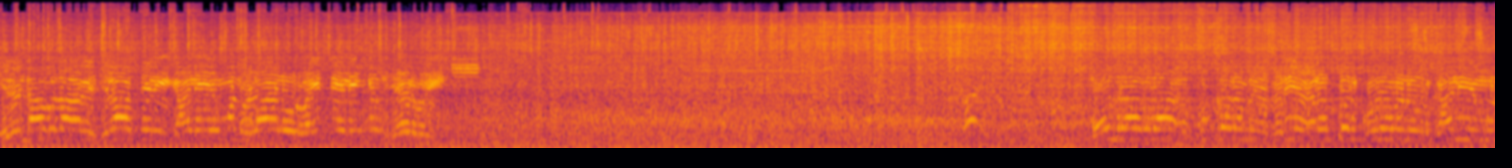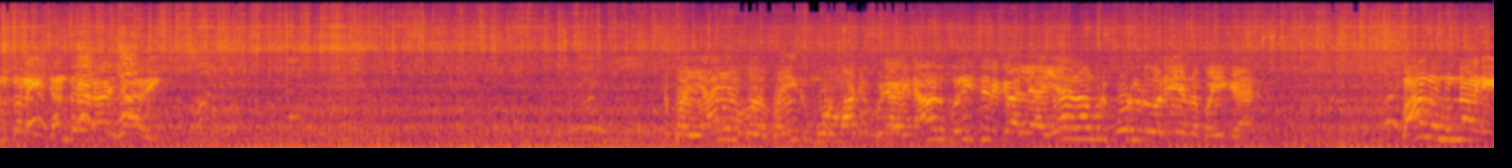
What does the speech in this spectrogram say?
இரண்டாவதாக சிலாத்திரி காளியம்மன் விளானூர் வைத்தியலிங்கம் சேர்வை. மூன்றாவதாக சுக்கரமே பெரிய அரசர் குருவனூர் காளியம்மன் துணை சந்திரநாசாரி இப்ப ஏன் போல பைக்கு மூணு மாட்டுக்கு பின்னாடி நாலு பரிசு இருக்கா இல்லையா? ஏன் அப்படி போட்டுக்கிட்டு வர்றீங்க அந்த பைக்க? வாங்க முன்னாடி.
